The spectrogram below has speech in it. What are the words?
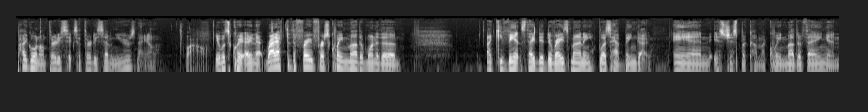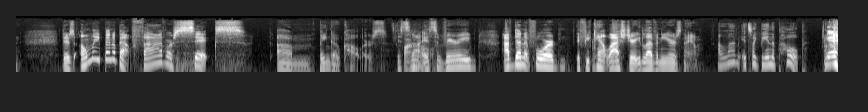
probably going on thirty six or thirty seven years now. Wow. It was quite and, right after the very first Queen Mother. One of the like events they did to raise money was have bingo, and it's just become a Queen Mother thing. And there's only been about five or six um, bingo callers. It's Wow. not. It's a very. I've done it for, if you count last year, eleven years now. I love. It's like being the Pope. yeah,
